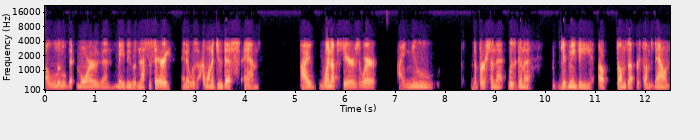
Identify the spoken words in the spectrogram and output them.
a little bit more than maybe was necessary and it was I want to do this and I went upstairs where I knew the person that was going to give me the up thumbs up or thumbs down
